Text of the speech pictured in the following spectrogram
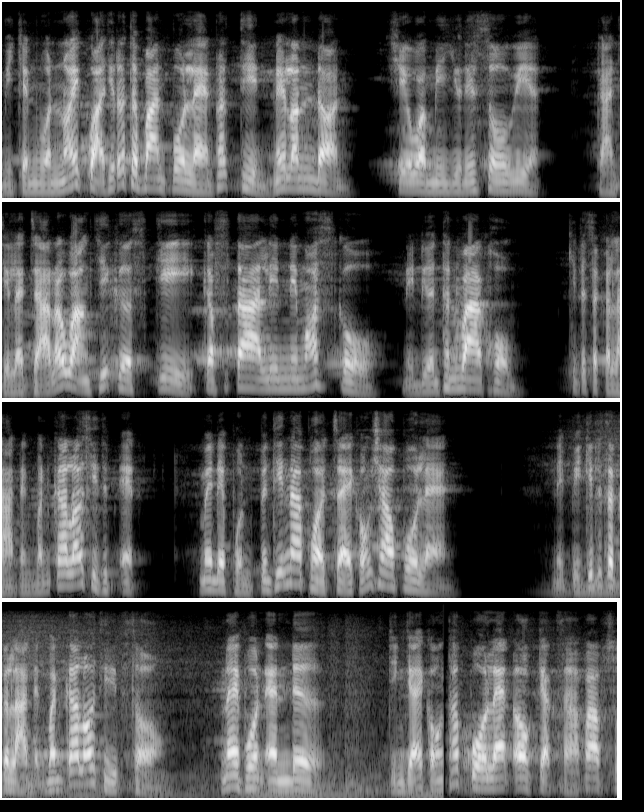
มีจำนวนน้อยกว่าที่รัฐบาลโปแลนด์พัดถิ่นในลอนดอน เชื่อว่ามีอยู่ในโซเวียต การเจรจาระหว่างชิเกอร์สกีกับสตาลินในมอสโก ในเดือนธันวาคมคริสตศักราช1941 ไม่ได้ผลเป็นที่น่าพอใจของชาวโปแลนด์ ในปีคริสตศักราช1942 นายพลแอนเดอร์ จึงย้ายกองทัพโปแลนด์ออกจากสหภาพโซ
